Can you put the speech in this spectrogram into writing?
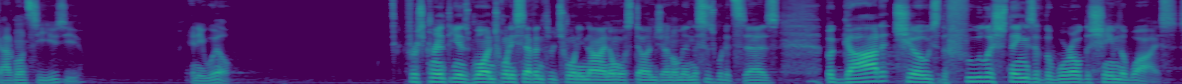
God wants to use you, and He will. 1 Corinthians 1 27 through 29, almost done, gentlemen. This is what it says. But God chose the foolish things of the world to shame the wise.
